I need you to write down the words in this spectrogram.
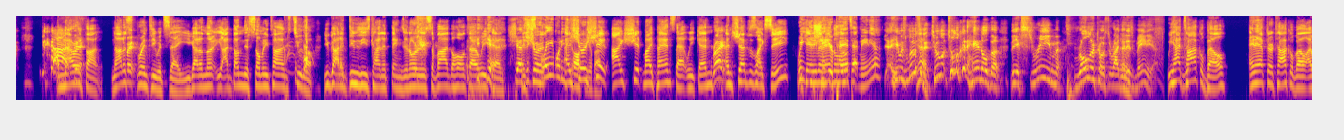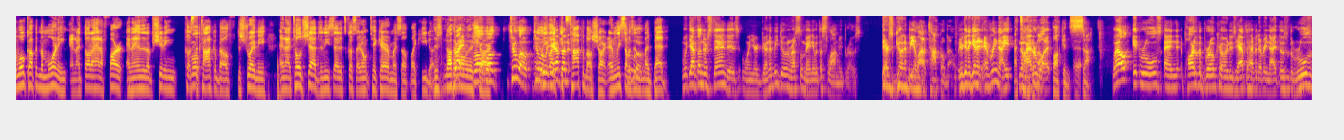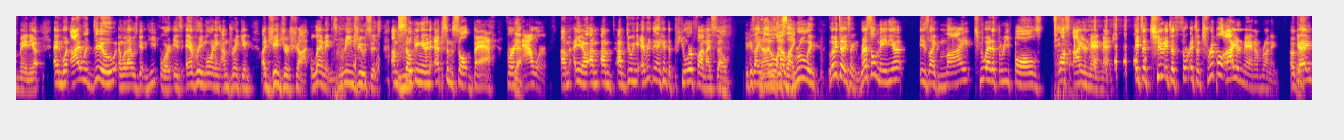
marathon, not a Wait. sprint. He would say, "You got to learn." I've done this so many times too, though. You got to do these kind of things in order to survive the whole entire weekend. Yeah, Shebs, And sure- explain what he's and talking sure about. shit, I shit my pants that weekend. Right. And Shebs is like, "See, we you, can't even shit your handle it." pants at Mania? Yeah, he was losing Yeah. it. Tulo, Tulo couldn't handle the the extreme roller coaster ride that Yeah. is Mania. We had Taco Bell, and after Taco Bell, I woke up in the morning and I thought I had a fart, and I ended up shitting because Well- the Taco Bell destroyed me. And I told Shebs, and he said it's because I don't take care of myself like he does. There's nothing right. wong with a well, shark. well, Tulo, I Tulo, mean, what, like, you have to, it's Taco Bell shart. And at least I was Tulo. in my bed. what you have to understand is when you're gonna be doing WrestleMania with the Salami Bros, there's gonna be a lot of Taco Bell. You're gonna get it every night, That no Taco matter Bell what. fucking sucked. Well, it rules, and part of the bro code is you have to have it every night. Those are the rules of Mania. And what I would do, and what I was getting heat for, is every morning I'm drinking a ginger shot, lemon, green juices. I'm mm-hmm. soaking in an Epsom salt bath for an Yeah. hour. I'm, you know, I'm, I'm, I'm doing everything I can to purify myself because I And know how like- grueling. Let me tell you something. WrestleMania is like my two out of three falls plus Iron Man match. It's a two. It's a th- it's a triple Iron Man I'm running. Okay,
